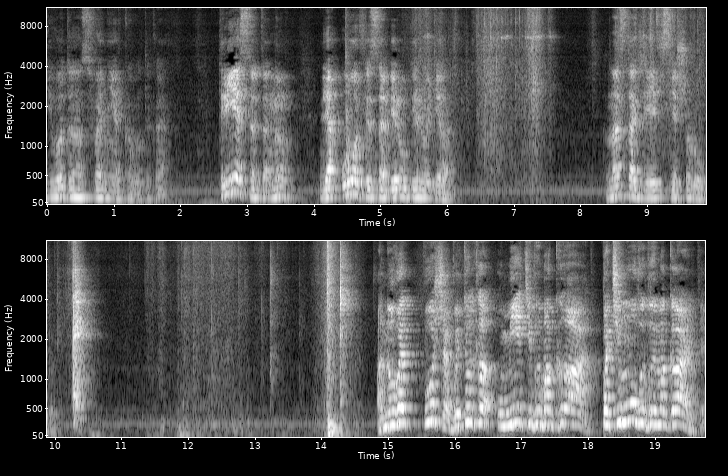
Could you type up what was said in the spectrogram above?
И вот у нас фанерка вот такая. Трес это, ну, для офиса беру первое дело. У нас также есть все шурупы. А ну вы, Поша, вы только умеете вымогать. Почему вы вымогаете?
